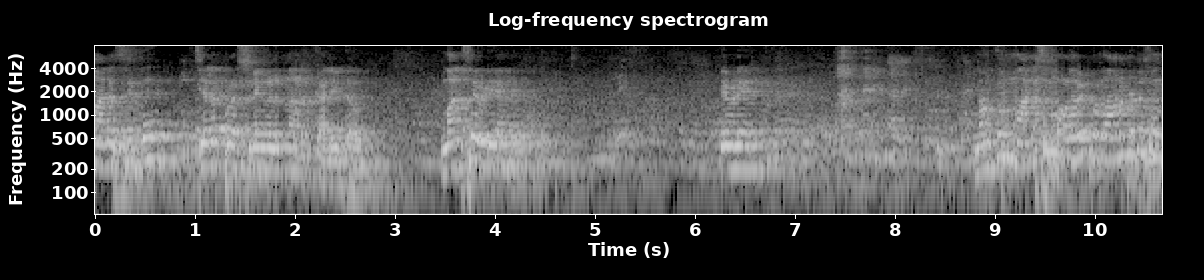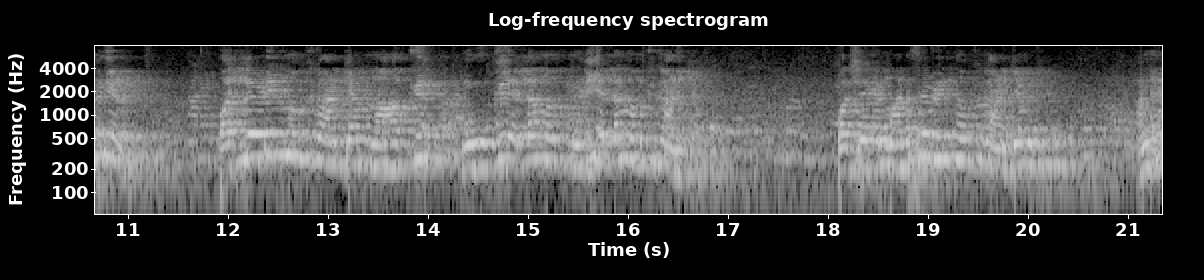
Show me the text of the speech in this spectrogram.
മനസ്സിന്റെ ചില പ്രശ്നങ്ങളിൽ നിന്നാണ് കല ഉണ്ടാവുന്നത് മനസ്സ് എവിടെയാണ്? എവിടെ? നമുക്ക് മനസ്സ് വളരെ പ്രധാനപ്പെട്ട സംഗതിയാണ്. പല്ലെവിടെയും നമുക്ക് കാണിക്കാം നാക്ക് മൂക്ക് എല്ലാം മുടി എല്ലാം നമുക്ക് കാണിക്കാം. പക്ഷേ മനസ്സെവിടെയും നമുക്ക് കാണിക്കാൻ പറ്റില്ല. അങ്ങനെ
